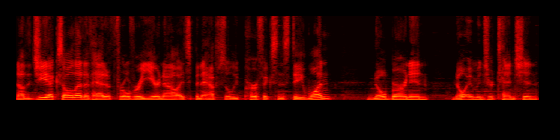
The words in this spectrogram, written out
Now, the GX OLED, I've had it for over a year now. It's been absolutely perfect since day one. No burn in, no image retention,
